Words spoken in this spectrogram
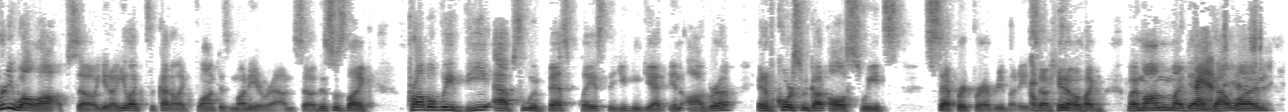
pretty well off, so you know he likes to kind of like flaunt his money around. So this was like probably the absolute best place that you can get in Agra. And of course, we got all suites separate for everybody. So you know, like my mom and my dad got one Fantastic.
